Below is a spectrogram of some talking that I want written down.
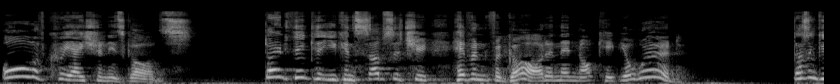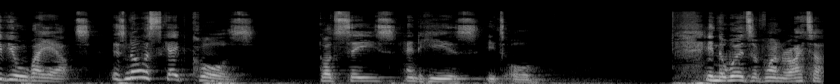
all of creation is God's. Don't think that you can substitute heaven for God and then not keep your word. Doesn't give you a way out. There's no escape clause. God sees and hears it all. In the words of one writer,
